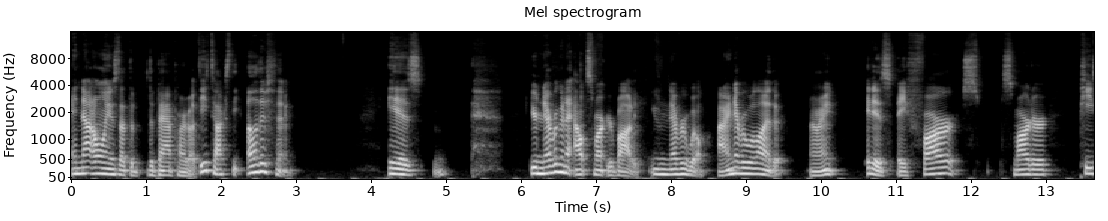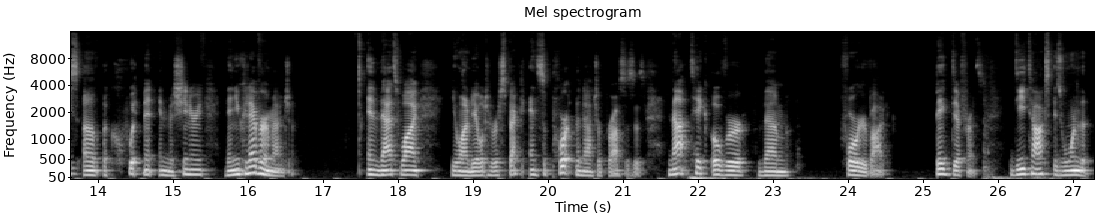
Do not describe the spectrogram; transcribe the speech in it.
And not only is that the, the bad part about detox, the other thing is you're never going to outsmart your body. You never will. I never will either. All right. It is a far s- smarter piece of equipment and machinery than you could ever imagine. And that's why you want to be able to respect and support the natural processes, not take over them for your body. Big difference. Detox is one of the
